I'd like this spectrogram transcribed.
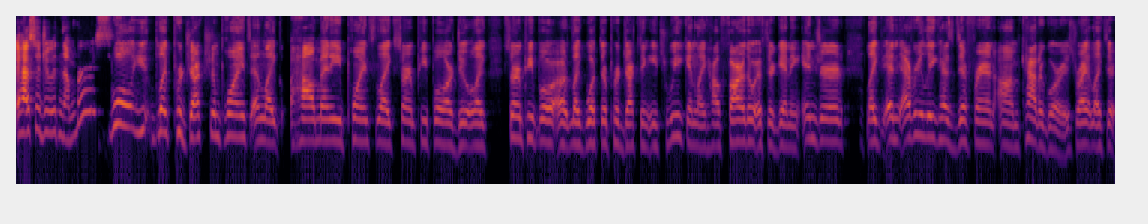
It has to do with numbers? Well, you like projection points and like how many points like certain people are doing, like certain people are like what they're projecting each week and like how far though if they're getting injured. Like, and every league has different um categories, right? Like, there,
